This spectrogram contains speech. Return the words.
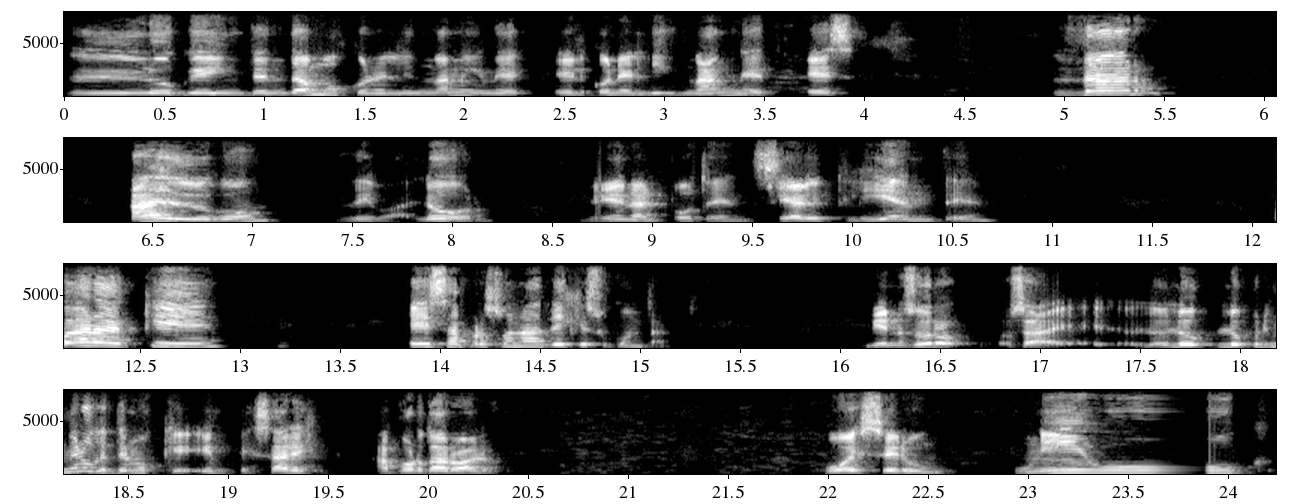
lo que intentamos con el lead magnet, con el lead magnet es dar algo de valor bien al potencial cliente para que esa persona deje su contacto. Bien, nosotros, o sea, lo, primero que tenemos que empezar es aportar valor. Puede ser un, un ebook,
